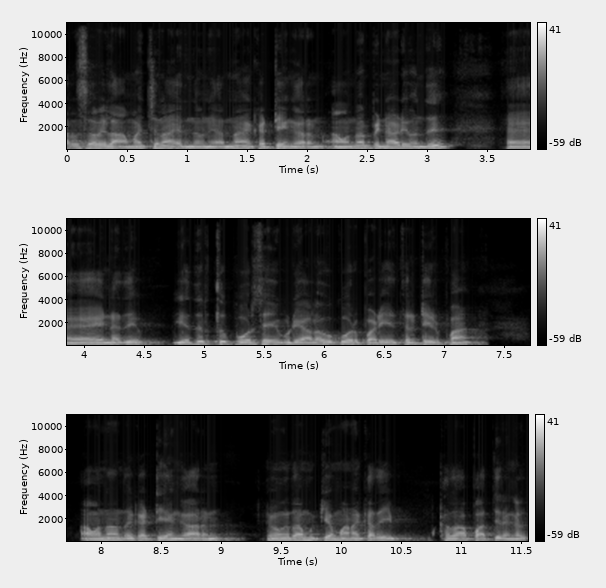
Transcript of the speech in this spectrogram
அரசவையில் அமைச்சனாக இருந்தவன் யாருன்னா கட்டியங்காரன். அவன் தான் பின்னாடி வந்து என்னது எதிர்த்து போர் செய்யக்கூடிய அளவுக்கு ஒரு படையை திரட்டியிருப்பான். அவன் தான் அந்த கட்டியங்காரன். இவங்க தான் முக்கியமான கதை கதாபாத்திரங்கள்.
